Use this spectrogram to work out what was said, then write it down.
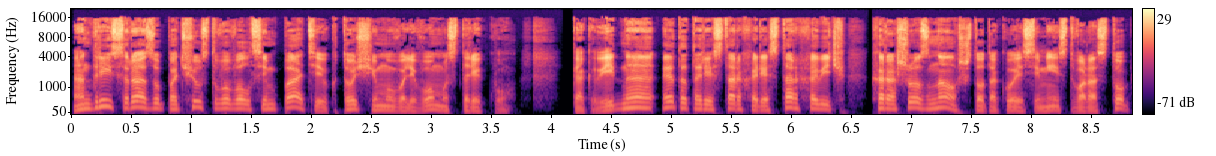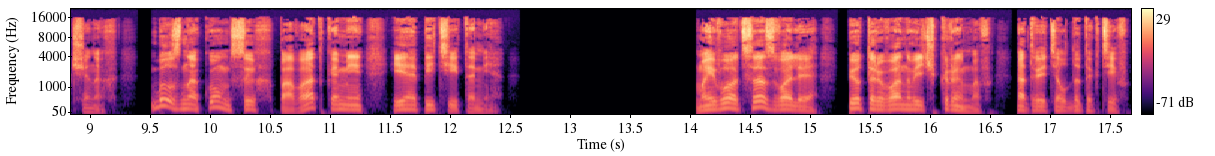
Андрей сразу почувствовал симпатию к тощему волевому старику. Как видно, этот Аристарх Аристархович хорошо знал, что такое семейство Растопчиных, был знаком с их повадками и аппетитами. «Моего отца звали Петр Иванович Крымов», — ответил детектив.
